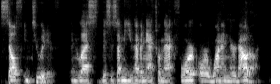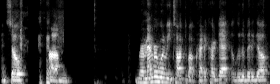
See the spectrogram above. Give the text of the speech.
self intuitive unless this is something you have a natural knack for or want to nerd out on. And so, um, remember when we talked about credit card debt a little bit ago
